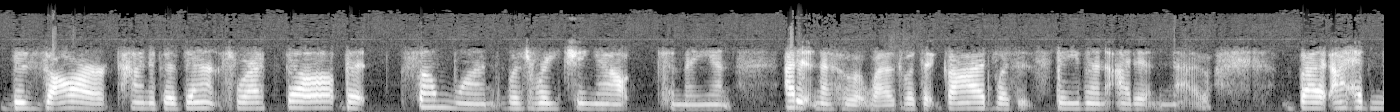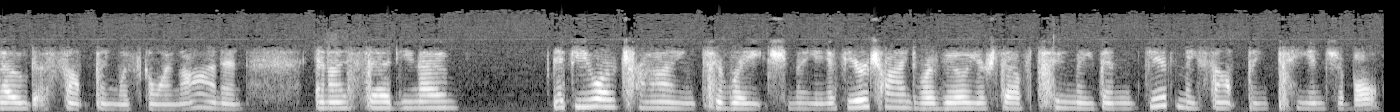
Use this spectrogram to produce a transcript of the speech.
bizarre kind of events where I felt that someone was reaching out to me. And I didn't know who it was. Was it God? Was it Stephen? I didn't know. But I had noticed something was going on. And, and I said, you know, if you are trying to reach me, if you're trying to reveal yourself to me, then give me something tangible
